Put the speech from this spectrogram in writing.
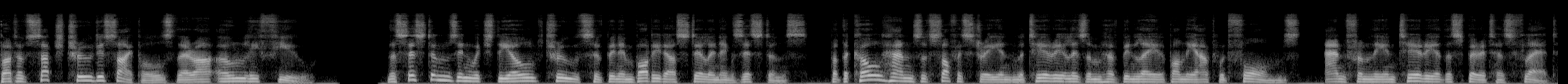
But of such true disciples there are only few. The systems in which the old truths have been embodied are still in existence, but the cold hands of sophistry and materialism have been laid upon the outward forms, and from the interior the spirit has fled.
